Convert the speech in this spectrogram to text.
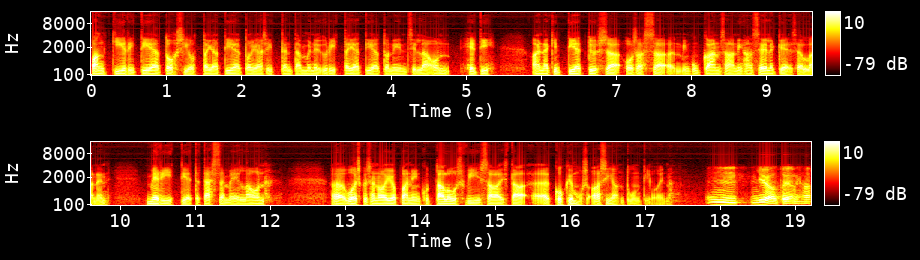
pankkiiritieto, sijoittajatieto ja sitten tämmöinen yrittäjätieto, niin sillä on heti ainakin tiettyissä osassa niin kuin kansaan ihan selkeä sellainen meriitti, että tässä meillä on, voisiko sanoa jopa niin kuin talousviisaista kokemusasiantuntijoina. Mm, joo, toi on ihan,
